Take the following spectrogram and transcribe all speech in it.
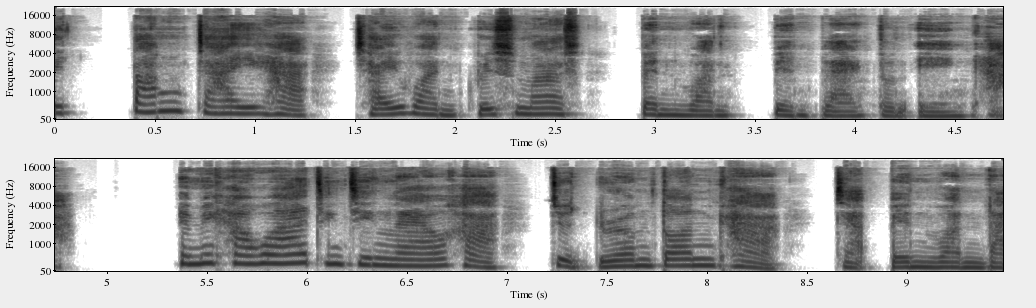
ยตั้งใจค่ะ ใช้วันคริสต์มาสเป็นวันเปลี่ยนแปลงตนเองค่ะ เห็นไหมคะว่าจริงๆแล้วค่ะ จุดเริ่มต้นค่ะ จะเป็นวันใด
